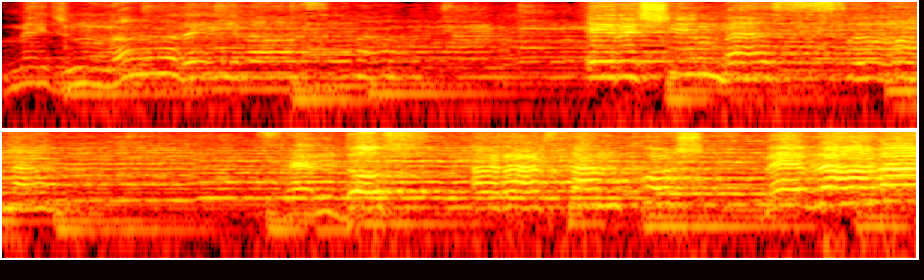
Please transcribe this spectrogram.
Mecnun'a Leyla'sına erişilmez sırrına Sen dost ararsan koş Mevla'ya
